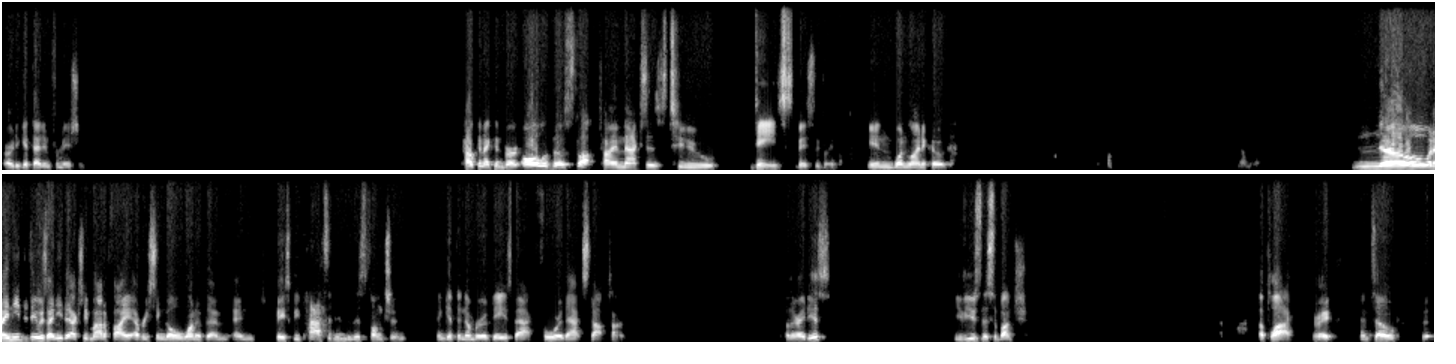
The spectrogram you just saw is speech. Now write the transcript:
or to get that information? How can I convert all of those stop time maxes to days, basically, in one line of code? No, what I need to do is I need to actually modify every single one of them and basically pass it into this function and get the number of days back for that stop time. Other ideas? You've used this a bunch. Apply, right? And so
